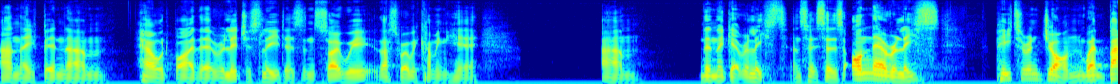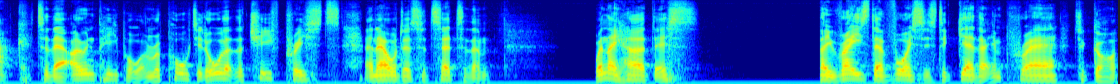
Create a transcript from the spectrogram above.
and they've been um, held by the religious leaders. And so we, that's where we're coming here. Um, then they get released. And so it says, on their release, Peter and John went back to their own people and reported all that the chief priests and elders had said to them. When they heard this, they raised their voices together in prayer to God.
